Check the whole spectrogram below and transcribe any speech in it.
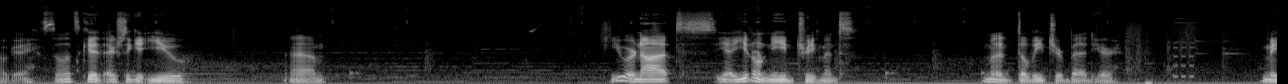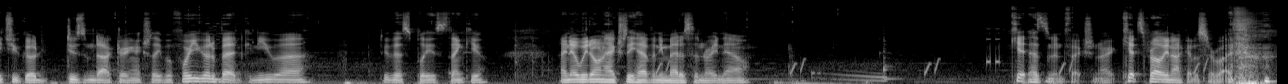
Okay, so let's get actually get you. Um, you are not. Yeah, you don't need treatment. I'm gonna delete your bed here. Make you go do some doctoring. Actually, before you go to bed, can you uh, do this, please? Thank you. I know we don't actually have any medicine right now. Kit has an infection. Alright, Kit's probably not going to survive.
